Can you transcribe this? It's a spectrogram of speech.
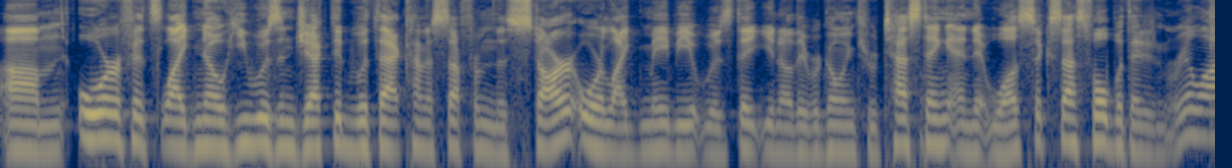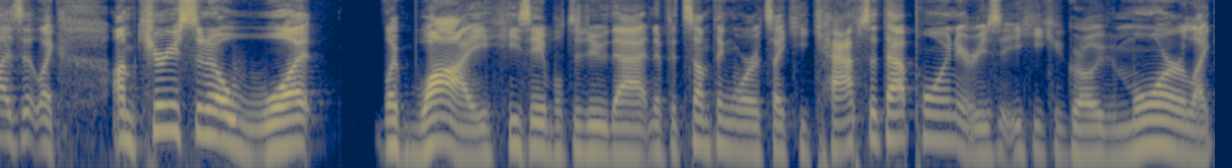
um, or if it's like no, he was injected with that kind of stuff from the start, or like maybe it was that you know they were going through testing and it was successful, but they didn't realize it. Like I'm curious to know what like why he's able to do that and if it's something where it's like he caps at that point or he's he could grow even more like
